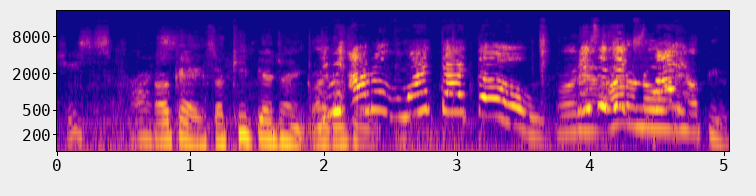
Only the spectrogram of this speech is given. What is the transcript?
Jesus Christ. Okay, so keep your drink. Like Jimmy, I I don't want that though. Well, this is I don't know how to help you.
